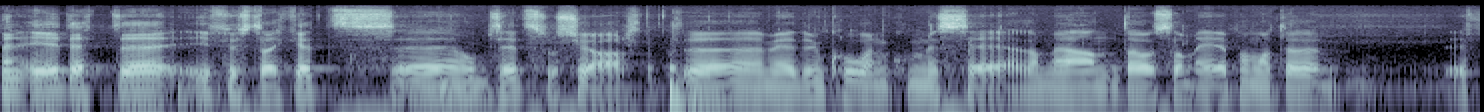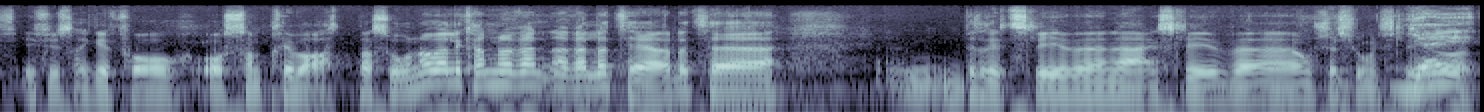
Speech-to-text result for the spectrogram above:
Men er dette i første rekke et, eh, et sosialt eh, medium hvor en kommuniserer med andre, og som er på en måte i første rekke for oss som privatpersoner, eller kan du relatere det til bedriftsliv, næringsliv, organisasjonsliv? Jeg,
